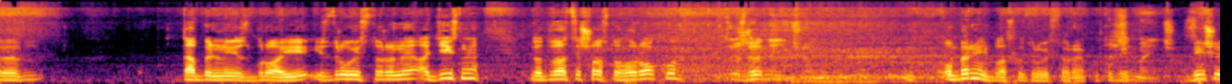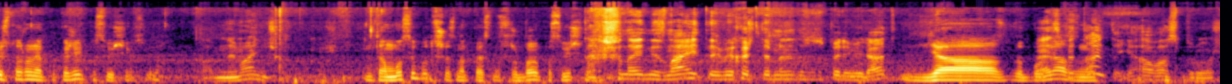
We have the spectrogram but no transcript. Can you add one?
е, табельної зброї. І з другої сторони, а дійсне до 26-го року. Дуже Вже- нічого. Оберніть, будь ласка, з другої сторони, покажіть. З іншої сторони покажіть посвідчення сюди. Там немає нічого. Ну, Там мусить бути щось написано, службове посвідчення. Якщо навіть не знаєте, ви хочете мене перевіряти? Я Без зобов'язаний. питань, то я вас прошу.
